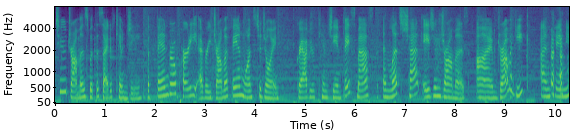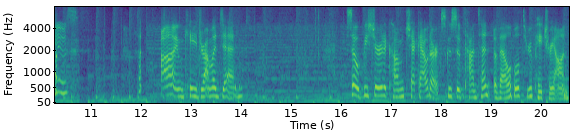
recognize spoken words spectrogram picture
to Dramas with the Side of Kimchi, the fangirl party every drama fan wants to join. Grab your kimchi and face masks and let's chat Asian dramas. I'm Drama Geek. I'm K Muse. I'm K Drama Jen. So be sure to come check out our exclusive content available through Patreon.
